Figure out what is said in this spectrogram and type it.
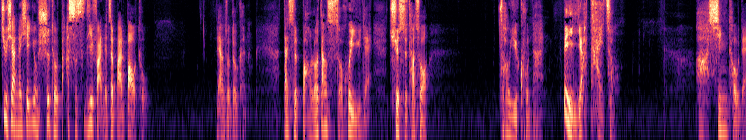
就像那些用石头打死尸体反的这般暴徒。两种都可能，但是保罗当时所会遇的，却是他说遭遇苦难，被压太重，啊，心头的、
